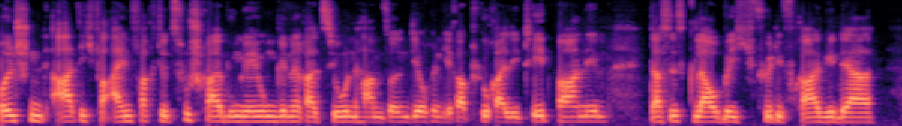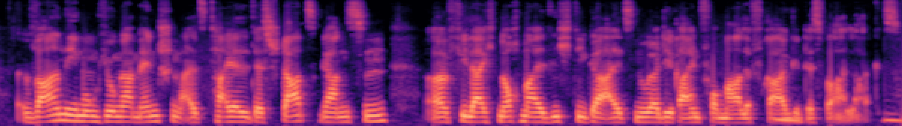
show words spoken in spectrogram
holzschnittartig vereinfachte Zuschreibungen der jungen Generation haben, sondern die auch in ihrer Pluralität wahrnehmen? Das ist, glaube ich, für die Frage der Wahrnehmung junger Menschen als Teil des Staatsganzen äh, vielleicht noch mal wichtiger als nur die rein formale Frage mhm. des Wahlakts.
